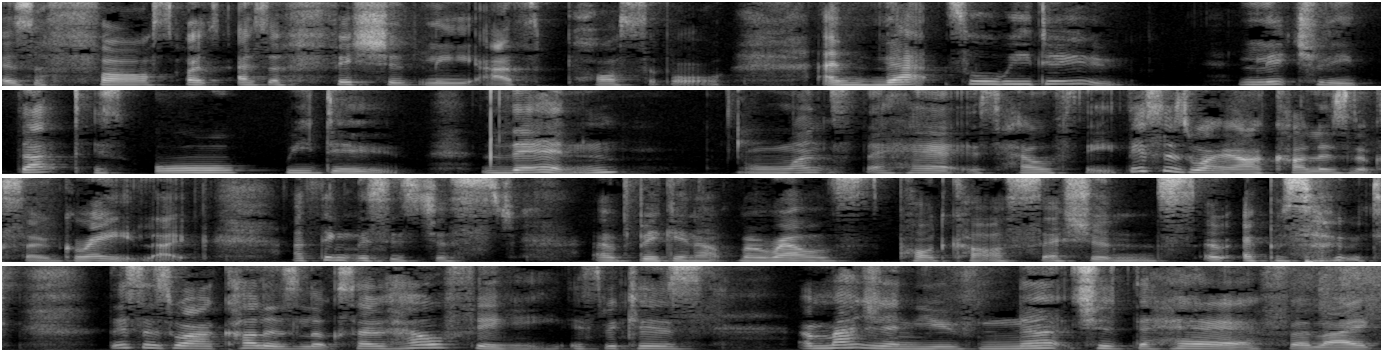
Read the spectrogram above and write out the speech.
as fast as, as efficiently as possible. And that's all we do. Literally that is all we do. Then once the hair is healthy this is why our colors look so great. Like i think this is just a bigging up Morel's podcast sessions uh, episode. This is why our colours look so healthy. It's because imagine you've nurtured the hair for like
